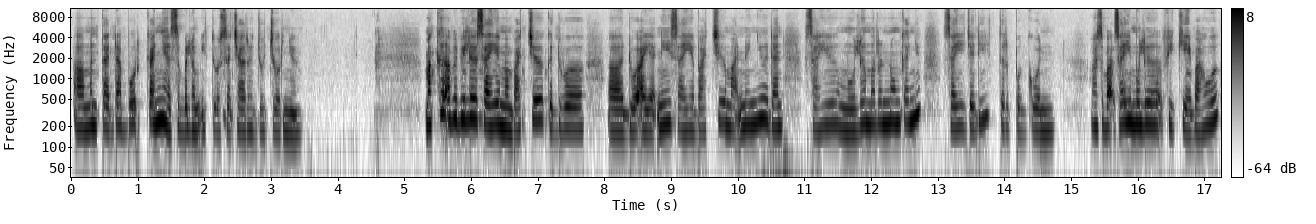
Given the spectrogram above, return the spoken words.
uh, mentadaburkannya sebelum itu secara jujurnya. Maka apabila saya membaca kedua uh, dua ayat ni, saya baca maknanya dan saya mula merenungkannya, saya jadi terpegun. Uh, sebab saya mula fikir bahawa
